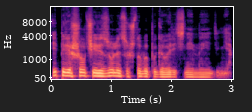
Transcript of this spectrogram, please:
и перешел через улицу, чтобы поговорить с ней наедине.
